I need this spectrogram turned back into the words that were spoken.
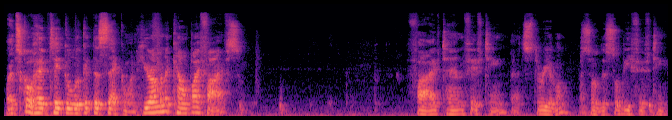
Let's go ahead and take a look at the second one. Here I'm going to count by fives. 5, 10, 15. That's three of them. So this will be 15.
